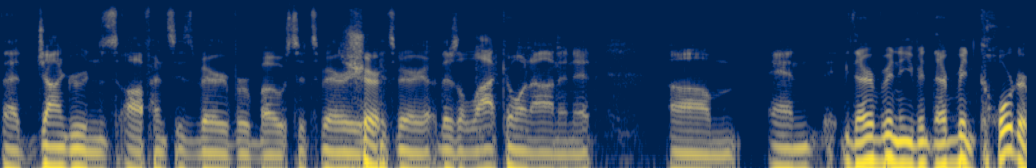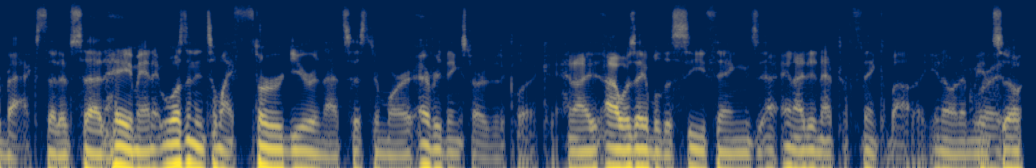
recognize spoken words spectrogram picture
that Jon Gruden's offense is very verbose. It's very, Sure. it's very. There's a lot going on in it. Um, and there have been even there have been quarterbacks that have said, "Hey, man, it wasn't until my third year in that system where everything started to click, and I, I was able to see things, and I didn't have to think about it." You know what I mean? So,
